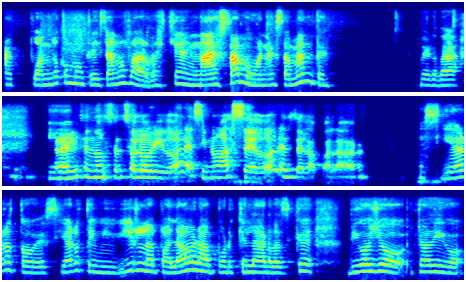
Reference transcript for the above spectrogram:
actuando como cristianos, la verdad es que en nada estamos, honestamente, ¿verdad? Y ahora dicen no ser solo oidores, sino hacedores de la palabra. Es cierto, es cierto, y vivir la palabra, porque la verdad es que, digo yo, yo digo,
